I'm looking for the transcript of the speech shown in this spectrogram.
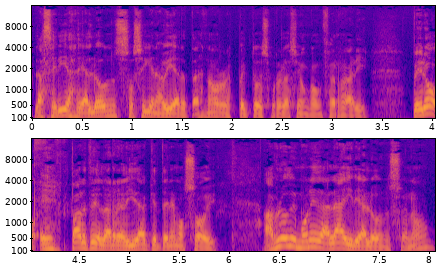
las heridas de Alonso siguen abiertas ¿no? respecto de su relación con Ferrari. Pero es parte de la realidad que tenemos hoy. Habló de moneda al aire Alonso, ¿no?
